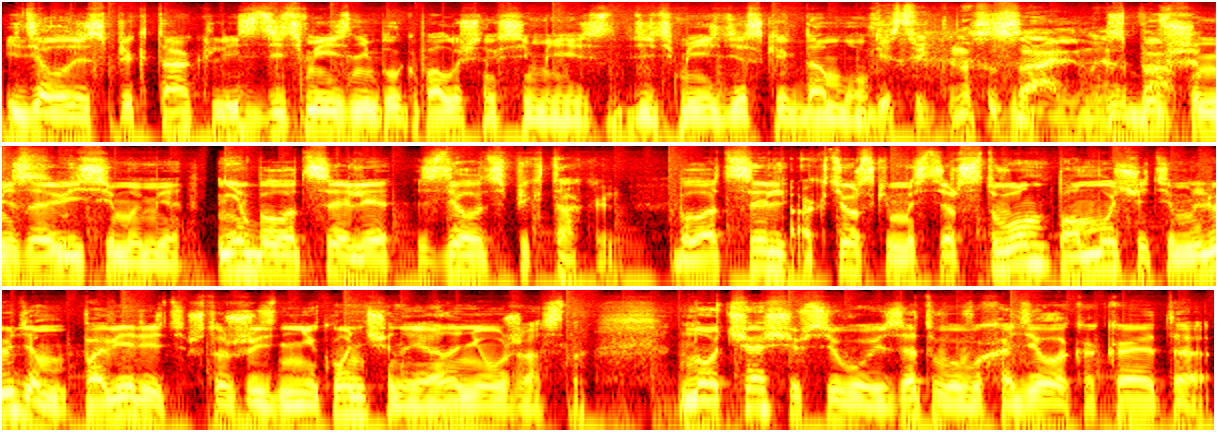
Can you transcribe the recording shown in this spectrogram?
и делали спектакли с детьми из неблагополучных семей, с детьми из детских домов. Действительно, социальные. С, с бывшими да, зависимыми. Не было цели сделать спектакль. Была цель актерским мастерством помочь этим людям поверить, что жизнь не кончена и она не ужасна. Но чаще всего из этого выходила какая-то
